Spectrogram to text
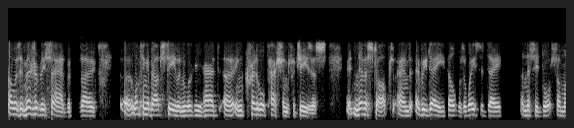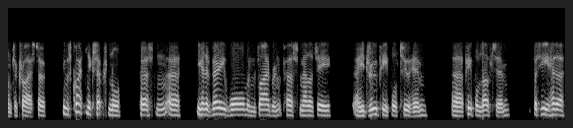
I was immeasurably sad because I. Uh, one thing about Stephen was he had uh, incredible passion for Jesus. It never stopped, and every day he felt was a wasted day unless he brought someone to Christ. So he was quite an exceptional person. Uh, he had a very warm and vibrant personality. Uh, he drew people to him. Uh, people loved him, but he had a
